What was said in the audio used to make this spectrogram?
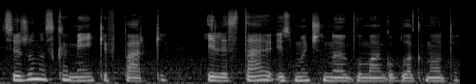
Сижу на скамейке в парке и листаю измученную бумагу блокнота.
